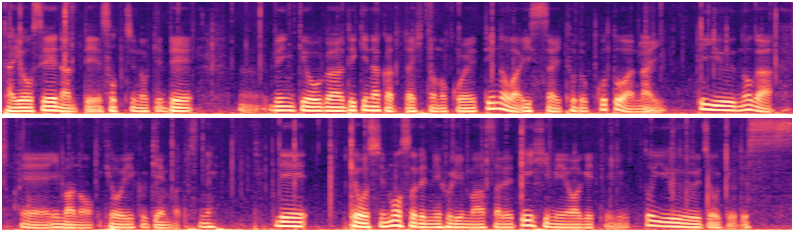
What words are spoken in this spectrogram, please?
多様性なんてそっちのけで勉強ができなかった人の声っていうのは一切届くことはないっていうのが、えー、今の教育現場ですね。で教師もそれに振り回されて悲鳴を上げているという状況です。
